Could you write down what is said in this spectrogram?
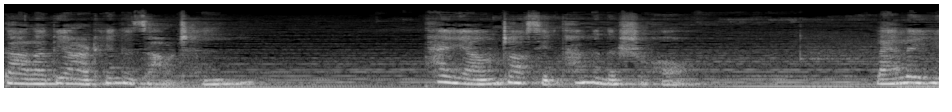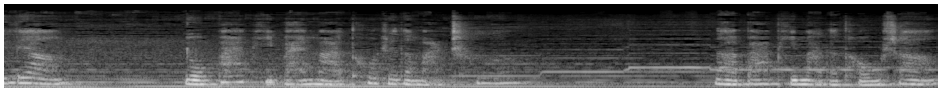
到了第二天的早晨，太阳照醒他们的时候，来了一辆有八匹白马拖着的马车。那八匹马的头上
